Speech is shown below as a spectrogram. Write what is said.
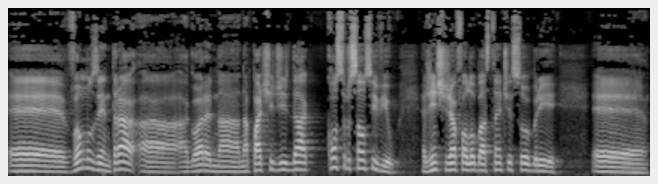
é, vamos entrar a, agora na, na parte de, da construção civil. A gente já falou bastante sobre é,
